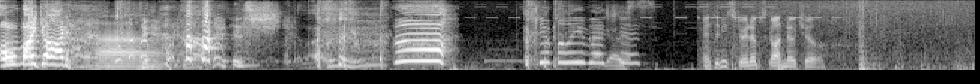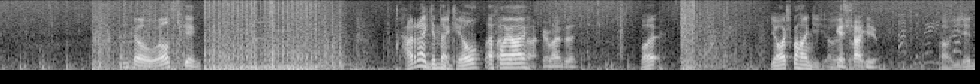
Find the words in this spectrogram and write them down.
Oh my god! Shh. Can't believe that shit. Anthony straight up's got no chill. Yo, well skinks. How did I get that mm. kill, My bad, FYI? My bad. What? Yo, watch behind you. Oh, Yeah, that's shot you. Oh, you did?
